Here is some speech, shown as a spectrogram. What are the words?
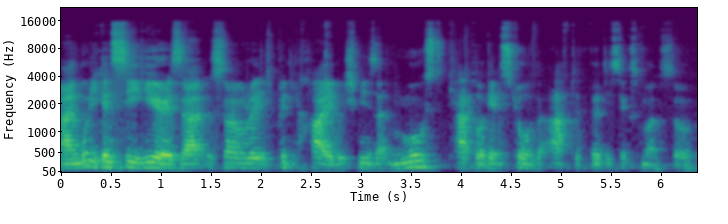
And what you can see here is that the survival rate is pretty high, which means that most cattle get slaughtered after 36 months. So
